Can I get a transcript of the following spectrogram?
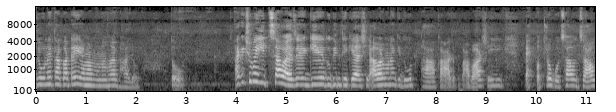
জোনে থাকাটাই আমার মনে হয় ভালো। তো এক এক সময় ইচ্ছা হয় যে গিয়ে দুদিন থেকে আসি, আবার মনে হয় কি দূর থাক, আর আবার সেই ব্যাগপত্র গোছাও, যাও।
